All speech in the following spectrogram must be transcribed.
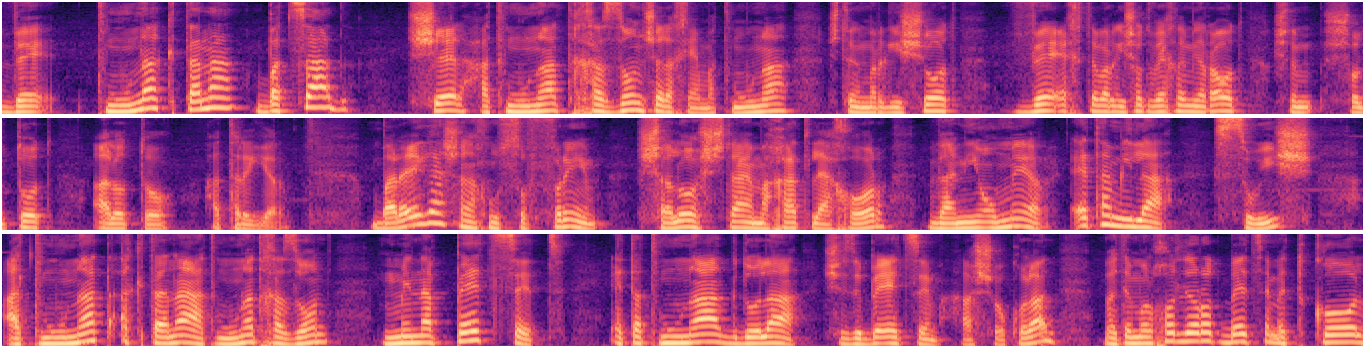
ותמונה קטנה בצד של התמונת חזון שלכם, התמונה שאתן מרגישות ואיך אתן מרגישות ואיך אתן נראות כשאתן שולטות על אותו הטריגר. ברגע שאנחנו סופרים 3, 2, 1 לאחור, ואני אומר את המילה סוויש, התמונת הקטנה, התמונת חזון, מנפצת את התמונה הגדולה, שזה בעצם השוקולד, ואתם הולכות לראות בעצם את כל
